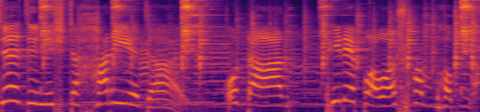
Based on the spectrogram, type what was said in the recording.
যে জিনিসটা হারিয়ে যায়, ওটা আর ফিরে পাওয়া সম্ভব না।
